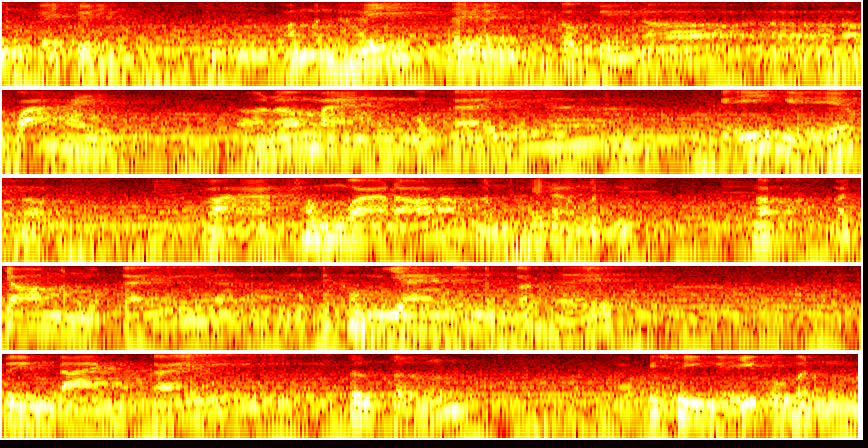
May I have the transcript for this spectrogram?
mình kể chuyện và mình thấy đây là những cái câu chuyện nó nó, nó quá hay Ờ, nó mang một cái cái ý nghĩa nó, và thông qua đó đó mình thấy rằng mình nó nó cho mình một cái một cái không gian để mình có thể truyền đạt một cái tư tưởng một cái suy nghĩ của mình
